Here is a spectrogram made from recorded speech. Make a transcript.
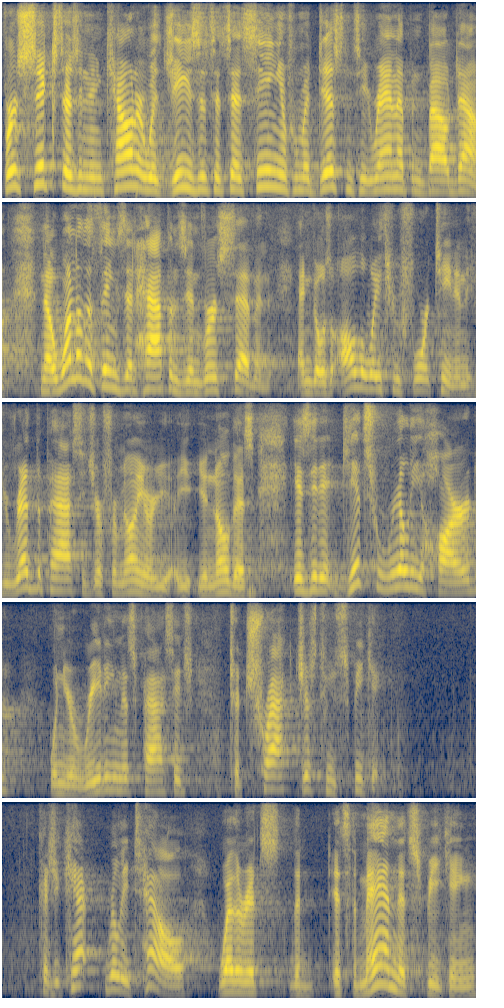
Verse 6, there's an encounter with Jesus. It says, Seeing him from a distance, he ran up and bowed down. Now, one of the things that happens in verse 7 and goes all the way through 14, and if you read the passage, you're familiar, you, you know this, is that it gets really hard when you're reading this passage to track just who's speaking. Because you can't really tell whether it's the, it's the man that's speaking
